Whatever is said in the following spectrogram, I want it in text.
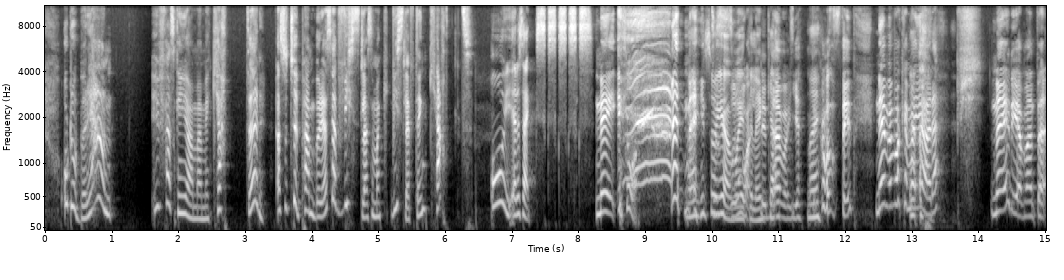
Och då började han... Hur fan gör man med katter? Alltså typ han började så här vissla som man visslar efter en katt. Oj, eller så här... Kss, kss, kss. Nej. Så. Nej, Nej, så gör man inte en Det där var Nej. jättekonstigt. Nej. men vad kan man göra? Psh, Nej, det gör man inte.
